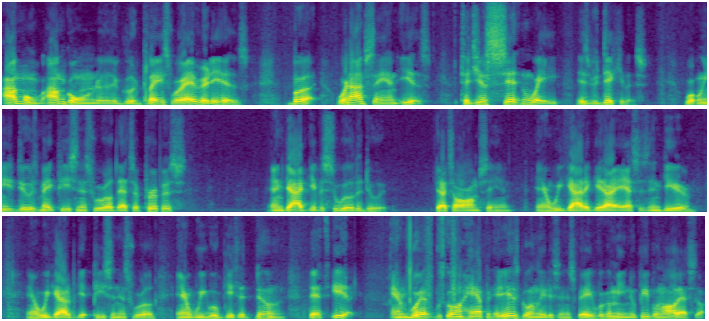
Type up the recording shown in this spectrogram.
I'm I'm going to the good place wherever it is. But what I'm saying is to just sit and wait is ridiculous. What we need to do is make peace in this world. That's a purpose, and God give us the will to do it. That's all I'm saying. And we got to get our asses in gear, and we got to get peace in this world, and we will get it done. That's it. And what's going to happen? It is going to lead us into space. We're going to meet new people and all that stuff.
